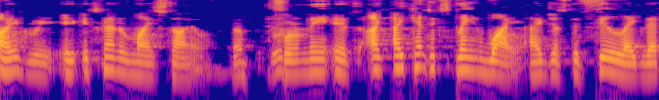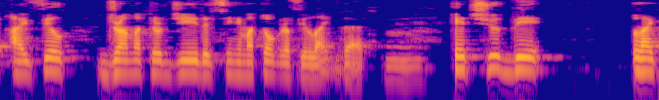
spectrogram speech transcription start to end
I agree. It's kind of my style. Yeah, For me, it's, I, I can't explain why. I just feel like that. I feel dramaturgy, the cinematography like that. Mm. It should be like,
